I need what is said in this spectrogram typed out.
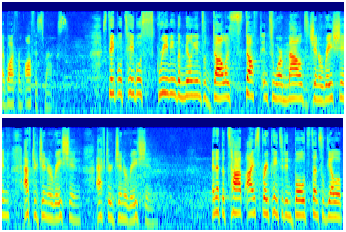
I bought from Office Max. Staple tables screaming the millions of dollars stuffed into our mouths generation after generation after generation. And at the top, I spray painted in bold stenciled yellow,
